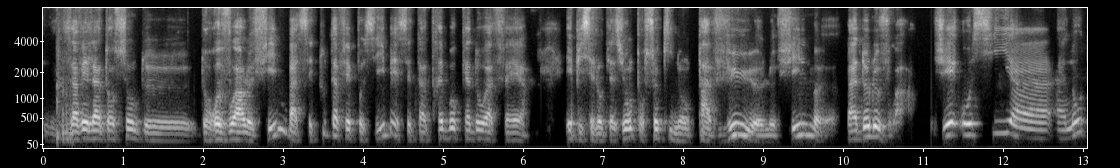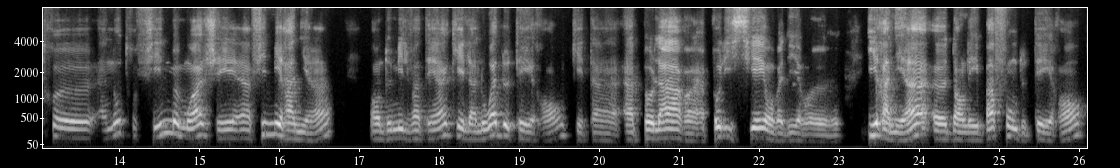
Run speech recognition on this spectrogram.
Vous avez l'intention de, de, revoir le film, bah, c'est tout à fait possible et c'est un très beau cadeau à faire. Et puis c'est l'occasion pour ceux qui n'ont pas vu le film bah, de le voir. J'ai aussi un, autre, un autre film, moi j'ai un film iranien en 2021, qui est La loi de Téhéran, qui est un, polar, un policier, on va dire, euh, iranien, euh, dans les bas-fonds de Téhéran,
